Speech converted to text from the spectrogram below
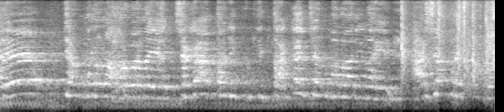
अरे त्या मुलाला हरवायला या जगात आणि कुठली ताकद जन्माला आली नाही. अशा प्रकारचा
